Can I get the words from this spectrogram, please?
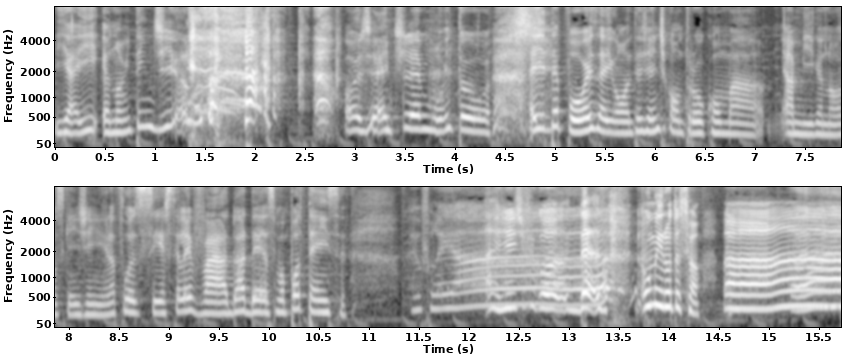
E aí, eu não entendi. Eu não oh, gente, é muito. Aí depois, aí ontem a gente encontrou com uma amiga nossa que é engenheira, ela falou sexto elevado à décima potência. Aí eu falei, ah. A gente ficou um minuto assim, ó. Ah,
